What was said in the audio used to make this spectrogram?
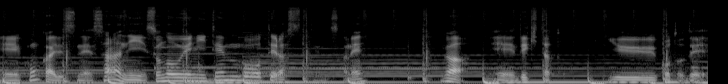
えー、今回ですね、さらにその上に展望テラスっていうんですかね、が、え、できたということで、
